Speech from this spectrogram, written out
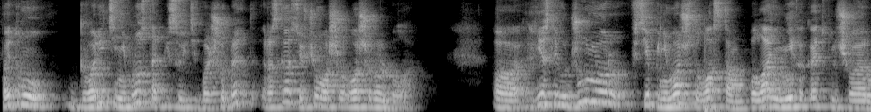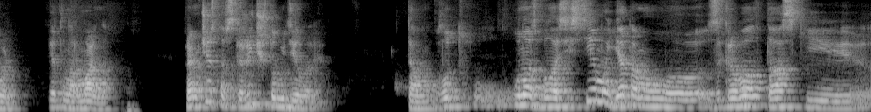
Поэтому говорите, не просто описывайте большой проект, рассказывайте, в чем ваша, ваша роль была. А, если вы джуниор, все понимают, что у вас там была не какая-то ключевая роль. Это нормально. Прям честно расскажите, что вы делали. Там, вот у нас была система, я там э, закрывал таски,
